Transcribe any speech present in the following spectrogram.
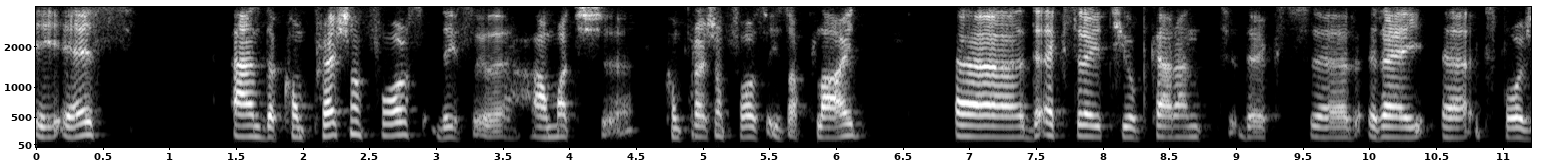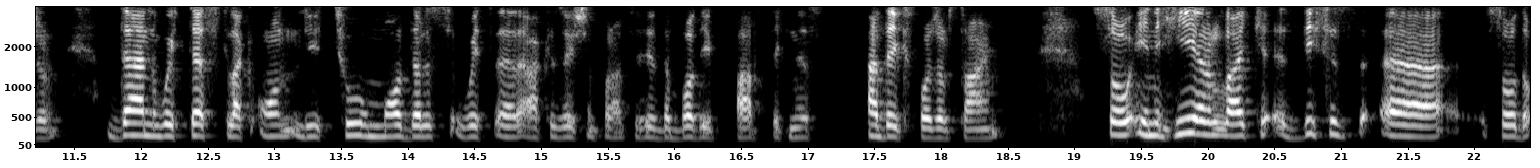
AS, and the compression force. This uh, how much uh, compression force is applied. Uh, the X-ray tube current, the X-ray uh, exposure. Then we test like only two models with uh, acquisition parameters, the body part thickness and the exposure time. So in here, like this is, uh, so the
